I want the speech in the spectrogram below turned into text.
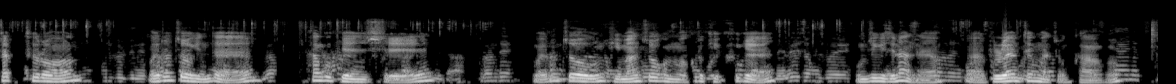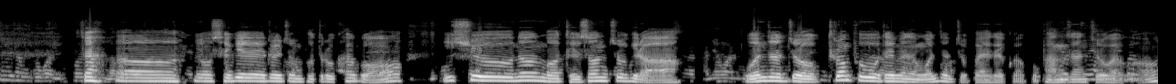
펩트론 뭐 이런 쪽인데 한국 BNC 뭐 이런 쪽은 비만 쪽은 뭐 그렇게 크게 움직이지는 않네요. 네, 블루엠텍만 좀 강하고. 자, 어, 요세 개를 좀 보도록 하고 이슈는 뭐 대선 쪽이라 원전 쪽 트럼프 되면 원전 쪽 봐야 될 것 같고 방산 쪽하고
